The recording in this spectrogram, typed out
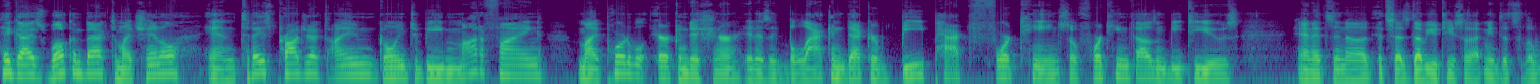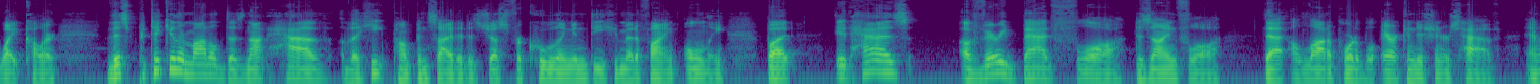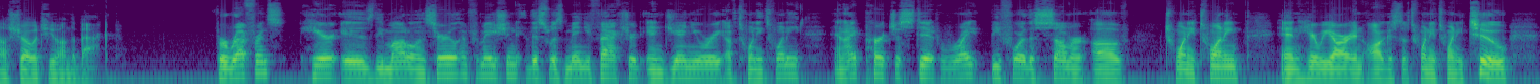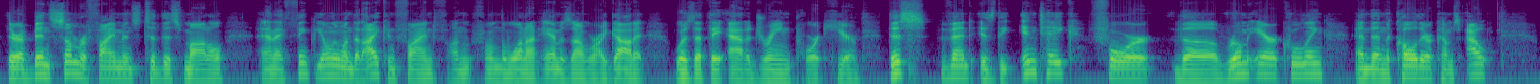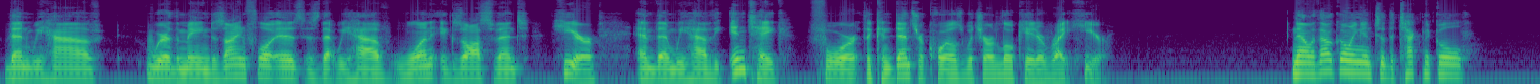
Hey guys, welcome back to my channel. And today's project, I'm going to be modifying my portable air conditioner. It is a Black & Decker B-Pack 14, so 14,000 BTUs. And it's in a, it says WT, so that means it's the white color. This particular model does not have the heat pump inside it. It's just for cooling and dehumidifying only. But it has a very bad flaw, design flaw, that a lot of portable air conditioners have, and I'll show it to you on the back. For reference, here is the model and serial information. This was manufactured in January of 2020, and I purchased it right before the summer of 2020. And here we are in August of 2022. There have been some refinements to this model, and I think the only one that I can find on, from the one on Amazon where I got it was that they add a drain port here. This vent is the intake for the room air cooling, and then the cold air comes out. Then we have where the main design flaw is, is that we have one exhaust vent here, and then we have the intake for the condenser coils, which are located right here. Now, without going into the technical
